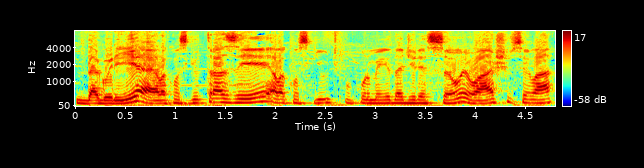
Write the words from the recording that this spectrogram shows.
da guria, ela conseguiu trazer, ela conseguiu, tipo, por meio da direção, eu acho, sei lá,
